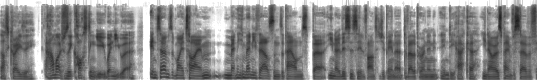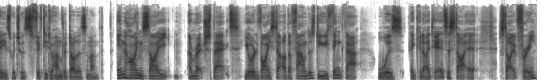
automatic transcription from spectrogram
That's crazy. How much was it costing you when you were? In terms of my time, many, many thousands of pounds. But, you know, this is the advantage of being a developer and an indie hacker. You know, I was paying for server fees, which was 50 to $100 a month. In hindsight and retrospect, your advice to other founders, do you think that was a good idea to start it start it free?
